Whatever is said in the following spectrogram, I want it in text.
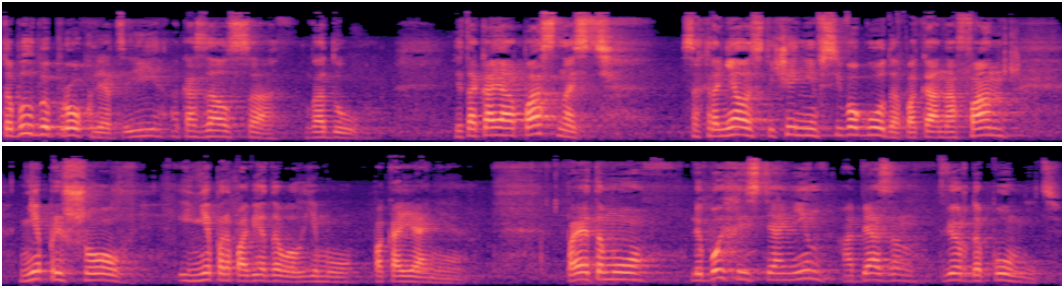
то был бы проклят и оказался в аду. И такая опасность сохранялась в течение всего года, пока Нафан не пришел и не проповедовал ему покаяние. Поэтому любой христианин обязан твердо помнить,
